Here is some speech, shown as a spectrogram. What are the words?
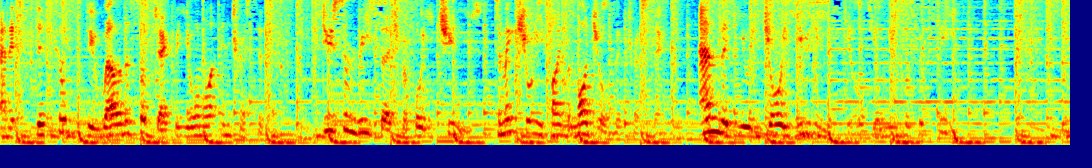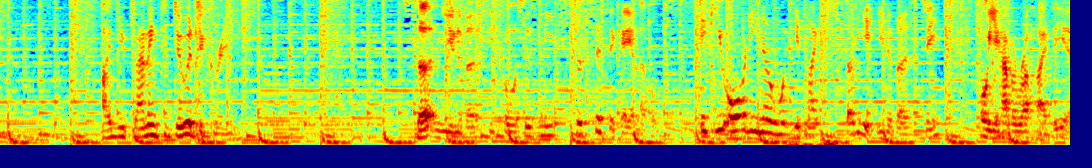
and it's difficult to do well in a subject that you're not interested in. Do some research before you choose to make sure you find the modules interesting, and that you enjoy using the skills you'll need to succeed. Are you planning to do a degree? Certain university courses need specific A levels. If you already know what you'd like to study at university, or you have a rough idea,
